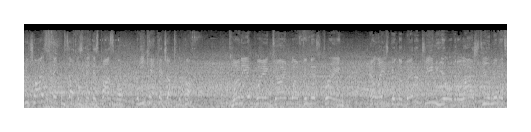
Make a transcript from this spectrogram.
he tries to make himself as big as possible, but he can't catch up to the puck. Plenty of playing time left in this frame. LA's been the better team here over the last few minutes,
